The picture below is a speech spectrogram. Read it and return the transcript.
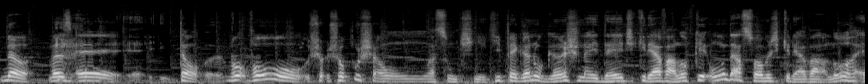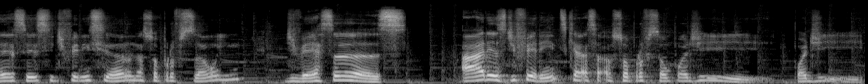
Não, mas é. é então, vou. vou deixa, deixa, eu puxar um assuntinho aqui, pegando o gancho na ideia de criar valor, porque uma das formas de criar valor é ser se diferenciando na sua profissão em diversas áreas diferentes que a sua profissão pode, pode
